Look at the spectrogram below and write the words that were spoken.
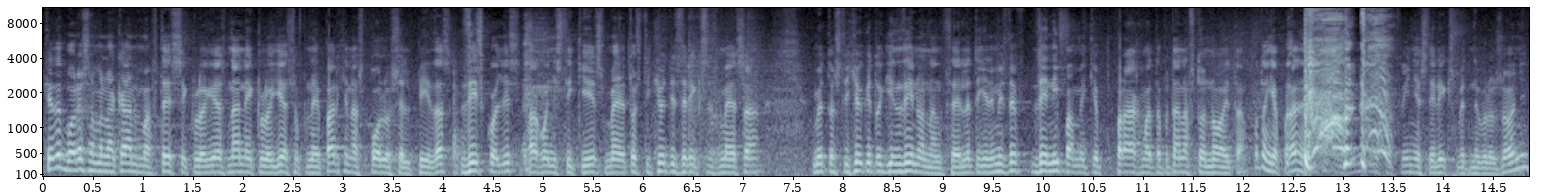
και δεν μπορέσαμε να κάνουμε αυτές τις εκλογές να είναι εκλογές όπου να υπάρχει ένας πόλος ελπίδας, δύσκολης, αγωνιστικής, με το στοιχείο της ρήξης μέσα, με το στοιχείο και των κινδύνων, αν θέλετε, γιατί εμείς δεν είπαμε και πράγματα που ήταν αυτονόητα. Όταν για παράδειγμα είχαμε στη ρήξη με την Ευρωζώνη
